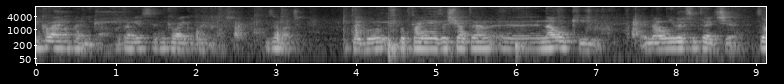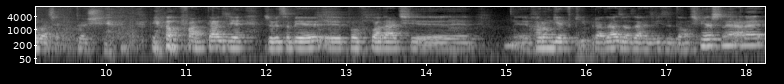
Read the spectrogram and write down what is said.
Mikołaja Kopernika, bo tam jest Mikołaj Kopernikarz. I zobacz, tutaj było spotkanie ze światem y, nauki na uniwersytecie. Zobacz, jak ktoś miał fantazję, żeby sobie powkładać chorągiewki, prawda, związane z wizytą. Śmieszne, ale,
